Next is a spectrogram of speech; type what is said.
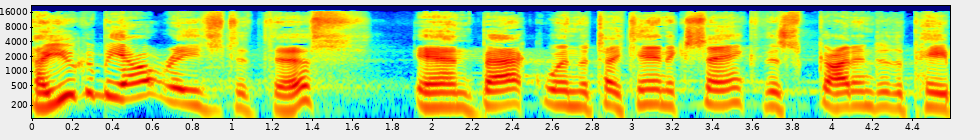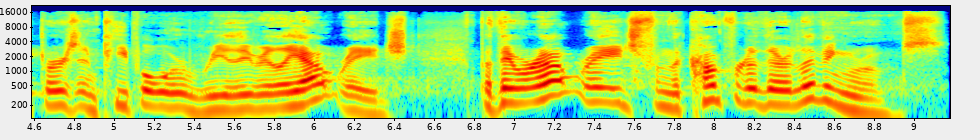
Now, you could be outraged at this. And back when the Titanic sank, this got into the papers, and people were really, really outraged. But they were outraged from the comfort of their living rooms.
